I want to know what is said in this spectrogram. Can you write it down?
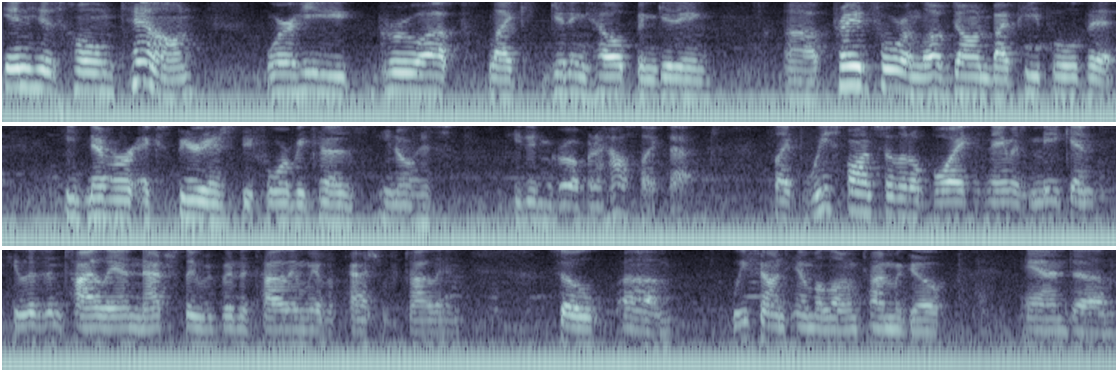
in his hometown where he grew up like getting help and getting uh, prayed for and loved on by people that he'd never experienced before because you know his he didn't grow up in a house like that. It's like we sponsor a little boy. His name is Meekin. He lives in Thailand. Naturally we've been to Thailand. We have a passion for Thailand. So um, we found him a long time ago and um,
